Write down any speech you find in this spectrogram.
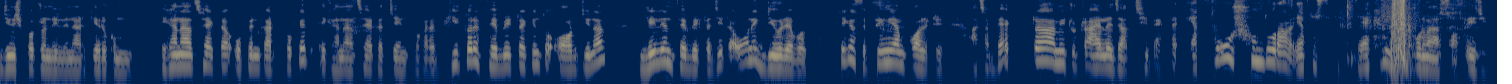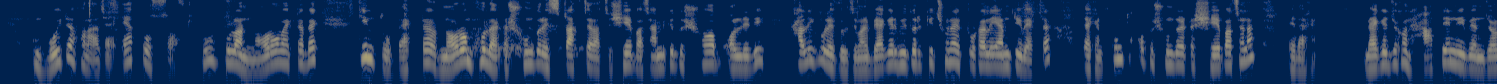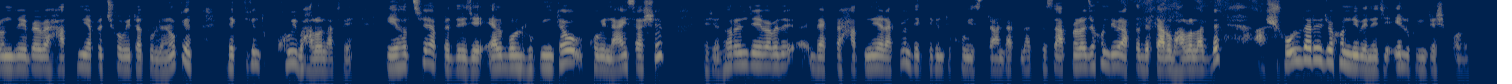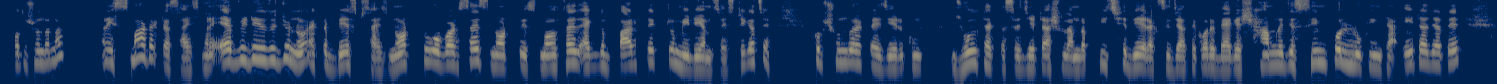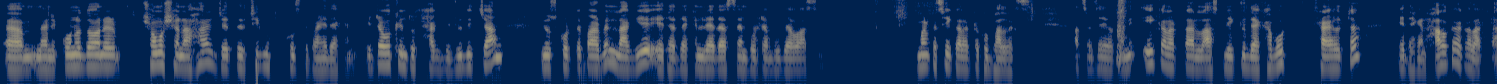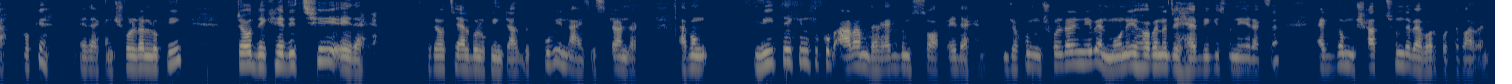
জিনিসপত্র নিলেন আর কি, এরকম এখানে আছে একটা ওপেন কাট পকেট এখানে আছে একটা চেন পকেট আর ভিতরে ফেব্রিকটা কিন্তু অরিজিনাল লিলেন ফেব্রিকটা যেটা অনেক ডিউরেবল ঠিক আছে? প্রিমিয়াম কোয়ালিটির আচ্ছা ব্যাগটা আমি একটু ট্রায়ালে যাচ্ছি। ব্যাগটা এত সুন্দর আর এত দেখেন পরিমাণে সফট এই যে বইটা ফেলা যায়, এত সফট তুলতুলা নরম একটা ব্যাগ কিন্তু ব্যাগটা নরম হলো একটা সুন্দর স্ট্রাকচার আছে শেপ আছে। আমি কিন্তু সব অলরেডি খালি করে ফেলছি। মানে ব্যাগের ভিতরে কিছু না টোটালি এমটি ব্যাগটা দেখেন, কিন্তু কত সুন্দর একটা শেপ আছে না? এই দেখেন ব্যাগে যখন হাতে নেবেন, যখন যেভাবে হাতে নিয়ে আপনি ছবিটা তুললেন ওকে দেখতে কিন্তু খুবই ভালো লাগবে। এ হচ্ছে আপনাদের যে অ্যালবোল লুকিংটাও খুবই নাইস আসে। এই যে ধরেন যে এভাবে ব্যাগটা হাতে নিয়ে রাখলেন, দেখতে কিন্তু খুবই স্ট্যান্ডার্ড লাগতেছে। আপনারা যখন নেবেন, আপনাদেরকে আরও ভালো লাগবে। আর শোল্ডারে যখন নেবেন, এই যে এই লুকিংটা এসে পড়বে। কত সুন্দর না? মানে স্মার্ট একটা সাইজ মানে এভরিডে ইউজের জন্য একটা best size not to over size not to small size একদম পারফেক্ট টু মিডিয়াম সাইজ ঠিক আছে? খুব সুন্দর একটা যে এরকম ঝুল থাকতেছে, যেটা আসলে আমরা পিছিয়ে দিয়ে রাখছি যাতে করে ব্যাগের সামনে যে সিম্পল লুকিংটা এটা যাতে মানে কোনো ধরনের সমস্যা না হয়, যাতে ঠিকমতো খুঁজতে পারি, দেখেন, এটাও কিন্তু থাকবে। যদি চান ইউজ করতে পারবেন, লাগিয়ে এটা দেখেন লেদার স্যাম্পল ট্যাম্পল দেওয়া আছে। আমার কাছে এই কালারটা খুব ভালো লাগছে। আচ্ছা যাই হোক, আমি এই কালারটা লাস্টলি একটু দেখাবো ট্রায়ালটা এই দেখেন, হালকা কালারটা ওকে এই দেখেন শোল্ডার লুকিং এটাও দেখিয়ে দিচ্ছি। এই দেখেন, এটা হচ্ছে অ্যালবো লুকিংটা আসবে। খুবই নাইস স্ট্যান্ডার্ড এবং নিতে কিন্তু খুব আরামদায়ক একদম সফট এই দেখেন, যখন শোল্ডারে নেবেন, মনেই হবে না যে হ্যাভি কিছু নিয়ে রাখছেন। একদম স্বাচ্ছন্দ্যে ব্যবহার করতে পারবেন।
